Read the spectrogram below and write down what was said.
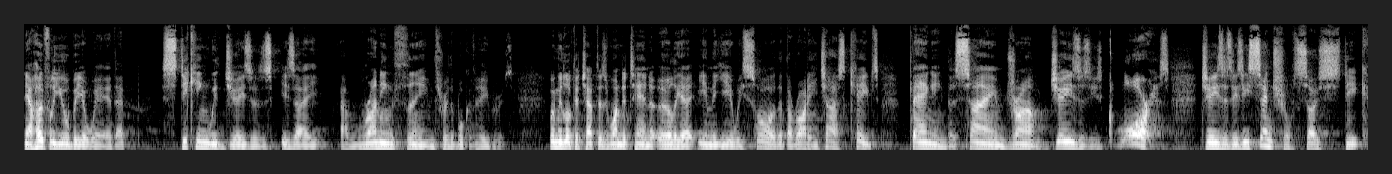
Now, hopefully, you'll be aware that sticking with Jesus is a a running theme through the book of Hebrews. When we looked at chapters 1 to 10 earlier in the year, we saw that the writer just keeps banging the same drum. Jesus is glorious. Jesus is essential. So stick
